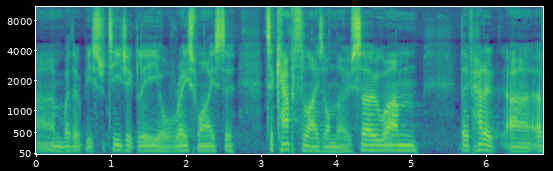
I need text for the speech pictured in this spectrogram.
um, whether it be strategically or race wise, to to capitalize on those. So um, they've had a, uh,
